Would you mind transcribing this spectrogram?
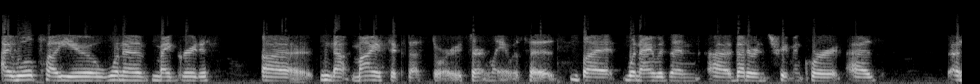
I will tell you, one of my greatest uh, not my success story, certainly it was his, but when I was in uh, Veterans Treatment Court as a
